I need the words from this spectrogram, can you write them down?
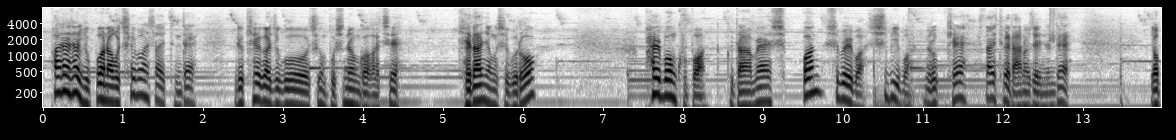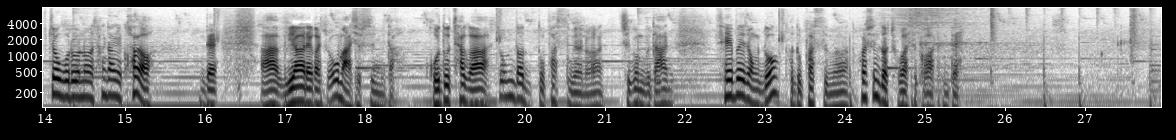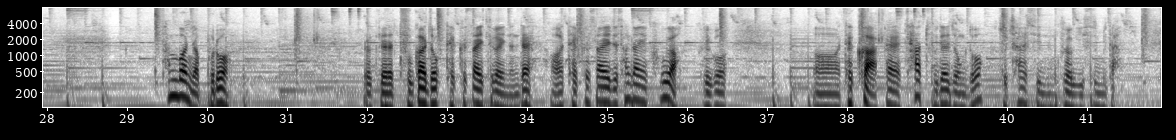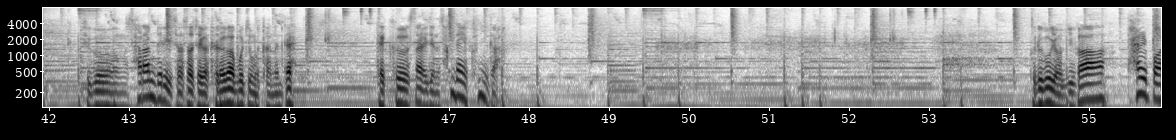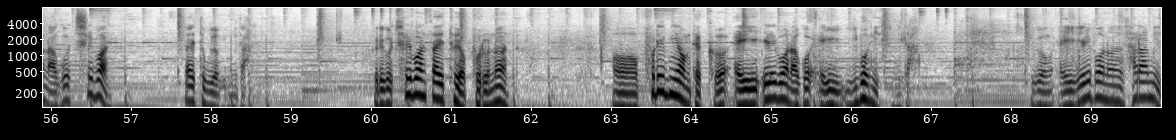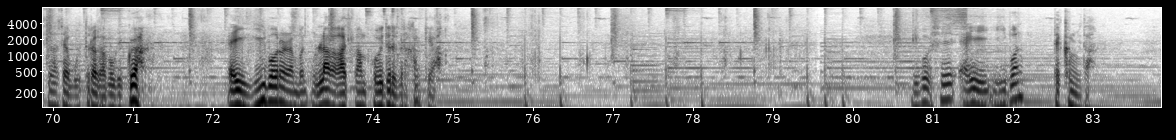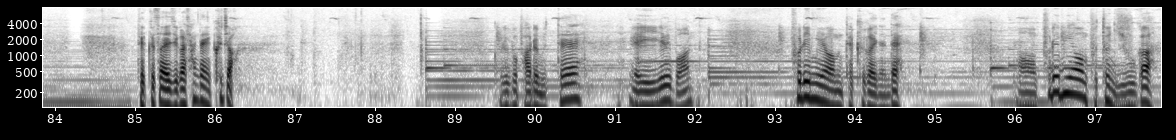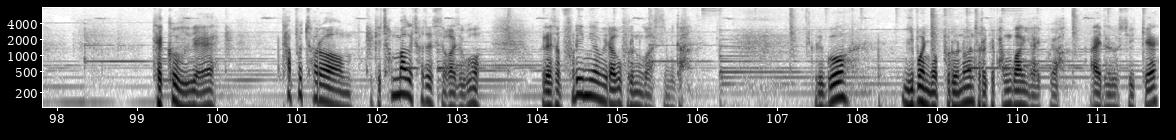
파사사 6번하고 7번 사이트인데 이렇게 해가지고 지금 보시는 것 같이 계단 형식으로 8번 9번 그 다음에 10번 11번 12번 이렇게 사이트가 나눠져 있는데 옆쪽으로는 상당히 커요. 근데 아 위아래가 조금 아쉽습니다. 고도차가 좀 더 높았으면은 지금보다 한 3배 정도 더 높았으면 훨씬 더 좋았을 것 같은데 3번 옆으로 이렇게 두 가족 데크 사이트가 있는데 어, 데크 사이즈 상당히 크고요. 그리고 어, 데크 앞에 차 두 대 정도 주차할 수 있는 구역이 있습니다. 지금 사람들이 있어서 제가 들어가 보지 못하는데 데크 사이즈는 상당히 큽니다. 그리고 여기가 8번하고 7번 사이트 구역입니다 그리고 7번 사이트 옆으로는 어, 프리미엄 데크 A1번하고 A2번이 있습니다. 지금 A1번은 사람이 있어서 제가 못 들어가 보겠고요. A2번을 한번 올라가 가지고 한번 보여드리도록 할게요. 이곳이 A2번 데크입니다. 데크 사이즈가 상당히 크죠 그리고 바로 밑에 A1번 프리미엄 데크가 있는데 어, 프리미엄 붙은 이유가 데크 위에 타프처럼 이렇게 천막이 쳐져 있어 가지고 그래서 프리미엄이라고 부르는 것 같습니다. 그리고 2번 옆으로는 저렇게 방방이가 있고요. 아이들 놀 수 있게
